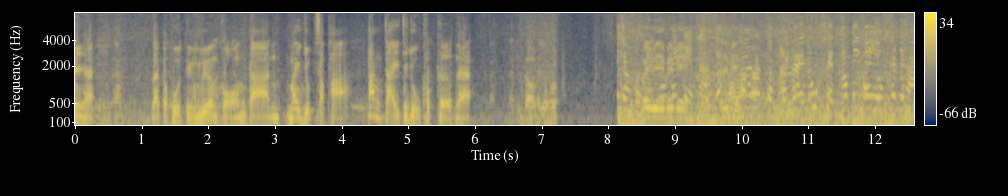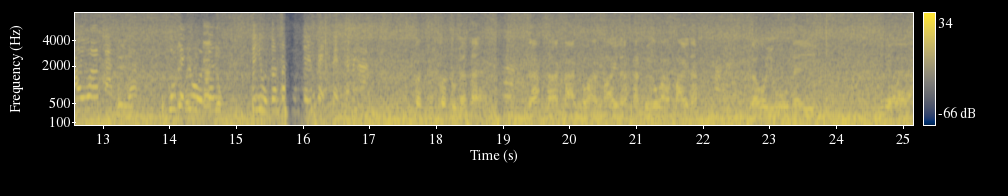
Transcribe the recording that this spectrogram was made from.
นี่ฮะแล้วก็พูดถึงเรื่องของการไม่ยุบสภาตั้งใจจะอยู่ครบเทอมนะฮะยังกฎหไม่มายมีลูกไม่มีเสร็จนะก็ไม่เพมีราะว่ากฎหมายถ่ายรูปเสร็จก็ไม่ไม่ยุบใช่ไหมคะไม่ว่ากันหรือว่าคือจะอยู่จไม่มีการยุนบจะอยู่จนประชุมเอเสร็จเสร็จใช่ไหมคะก็ก็สุดแล้วแต่อ่านะสถานการณ์ก็ว่ากันไปนะการเมืองก็ว่ากันไปนะค่ะแล้วก็อยู่ใน เรียกอะไรล่ะ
